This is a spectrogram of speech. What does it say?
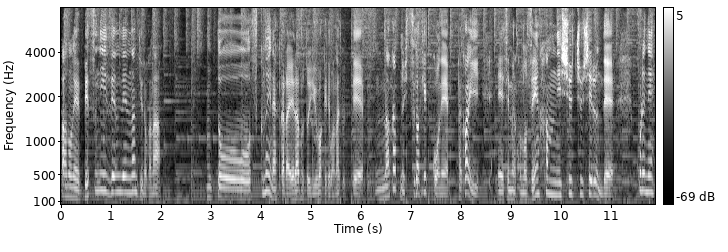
あのね、別に全然、なんていうのかな、うんと、少ない中から選ぶというわけではなくて、中身の質が結構ね、高い、え、攻めがこの前半に集中してるんで、これね、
